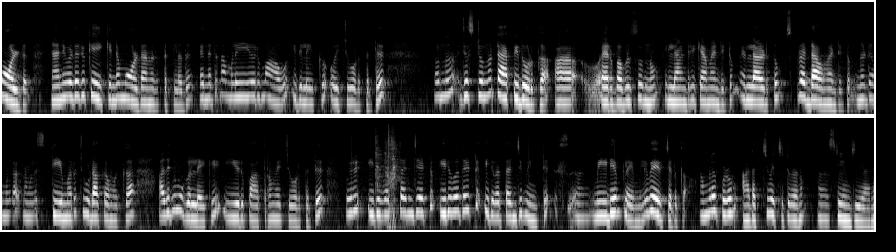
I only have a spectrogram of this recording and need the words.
മോൾഡ് ഞാനിവിടെ ഒരു കേക്കിന്റെ മോൾഡാണ് എടുത്തിട്ടുള്ളത്. എന്നിട്ട് നമ്മൾ ഈ ഒരു മാവ് ഇതിലേക്ക് ഒഴിച്ചു കൊടുത്തിട്ട് ഒന്ന് ജസ്റ്റ് ഒന്ന് ടാപ്പ് ചെയ്ത് കൊടുക്കുക. എയർ ബബിൾസ് ഒന്നും ഇല്ലാണ്ടിരിക്കാൻ വേണ്ടിയിട്ടും എല്ലായിടത്തും സ്പ്രെഡ് ആവാൻ വേണ്ടിയിട്ടും. എന്നിട്ട് നമ്മൾ നമ്മൾ സ്റ്റീമർ ചൂടാക്കാൻ വെക്കുക. അതിന് മുകളിലേക്ക് ഈ ഒരു പാത്രം വെച്ച് കൊടുത്തിട്ട് ഒരു ഇരുപത്തഞ്ച് ടു ഇരുപത് ടു ഇരുപത്തഞ്ച് മിനിറ്റ് മീഡിയം ഫ്ലെയിമിൽ വേവിച്ചെടുക്കുക നമ്മളെപ്പോഴും അടച്ചു വെച്ചിട്ട് വേണം സ്റ്റീം ചെയ്യാൻ.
